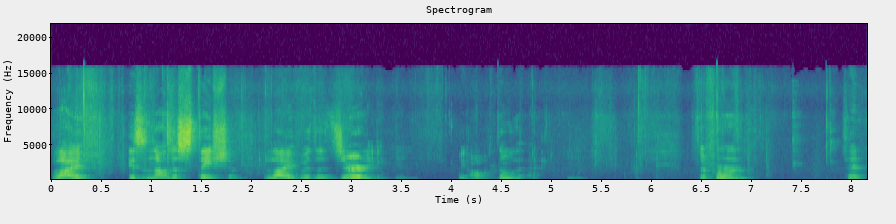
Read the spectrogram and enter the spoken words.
life is not a station. Life is a journey. We all know that. The firm said,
